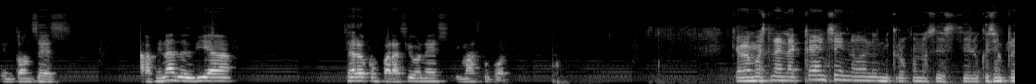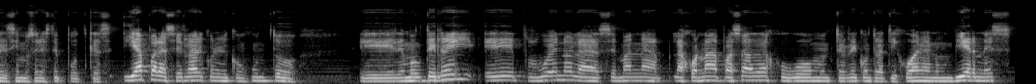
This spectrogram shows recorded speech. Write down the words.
Entonces, a final del día, cero comparaciones y más fútbol. Que lo muestra en la cancha y no en los micrófonos, este, lo que siempre decimos en este podcast. Y ya para cerrar con el conjunto eh, de Monterrey, eh, pues bueno, la semana, la jornada pasada jugó Monterrey contra Tijuana en un viernes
